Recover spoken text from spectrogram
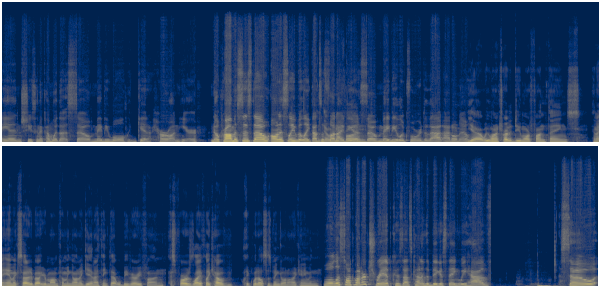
and she's going to come with us. So maybe we'll get her on here. No promises though, honestly, but like that's a That fun idea. fun. So maybe look forward to that. I don't know. Yeah, we want to try to do more fun things. And I am excited about your mom coming on again. I think that will be very fun. As far as life, like how like what else has been going on? I can't even Well, let's talk about our trip because that's kind of the biggest thing we have. So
